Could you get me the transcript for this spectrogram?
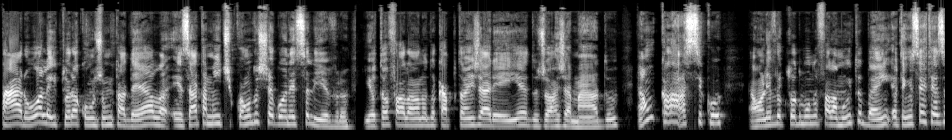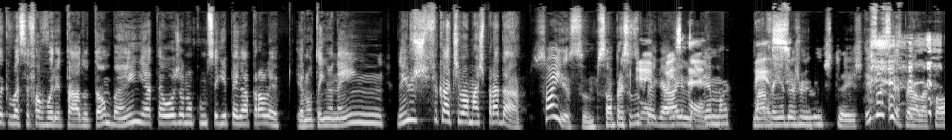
parou a leitura conjunta dela exatamente quando chegou nesse livro. E eu tô falando do Capitães de Areia, do Jorge Amado. É um clássico. É um livro que todo mundo fala muito bem. Eu tenho certeza que vai ser favoritado também, e até hoje eu não consegui pegar para ler. Eu não tenho nem, nem justificativa mais para dar. Só isso. Só preciso é, pegar e é. ler, mas vem em 2023. E você, Perla, qual,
